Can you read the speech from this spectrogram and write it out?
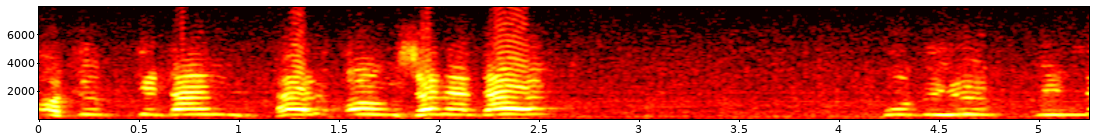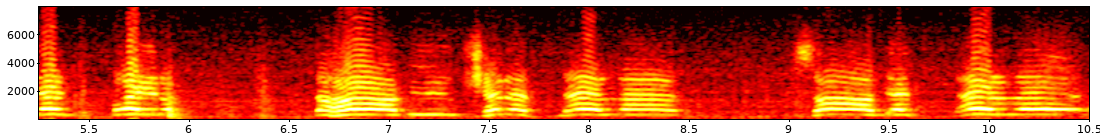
akıp giden her on senede bu büyük millet bayrağı daha büyük şereflerle, saadetlerle,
